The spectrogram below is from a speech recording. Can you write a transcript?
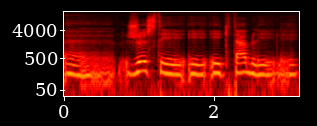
euh, juste et, et- et équitable les, les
